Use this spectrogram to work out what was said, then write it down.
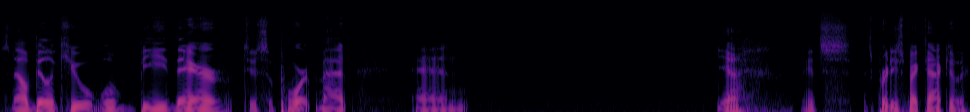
So now Billy Q will be there to support Matt and yeah, it's it's pretty spectacular.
